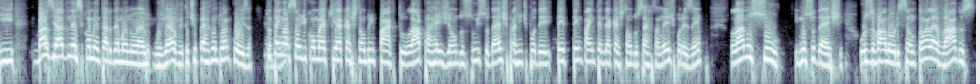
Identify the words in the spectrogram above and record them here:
E baseado nesse comentário da Emanuel Gugel, Vitor, eu te pergunto uma coisa. Uhum. Tu tem uhum. noção de como é que é a questão do impacto lá para a região do sul e sudeste, para a gente poder tentar entender a questão do sertanejo, por exemplo? Lá no sul, e no Sudeste os valores são tão elevados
